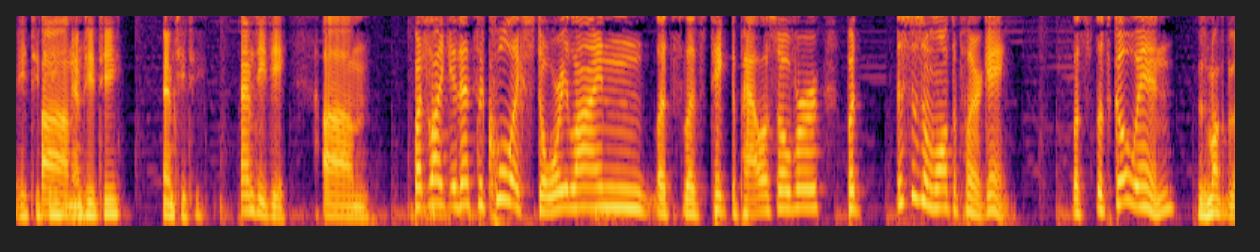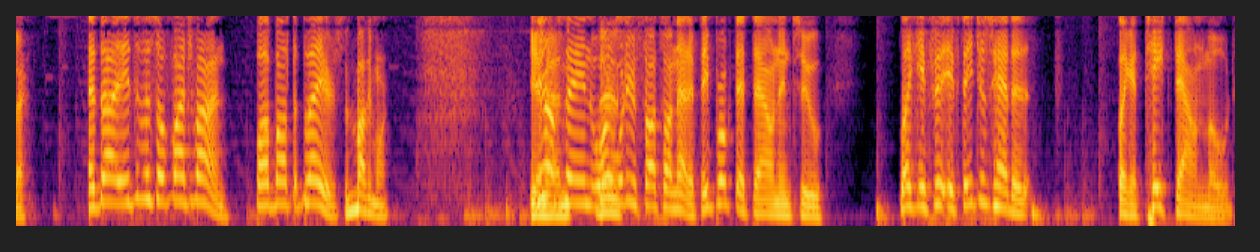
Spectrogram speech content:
ATT. Um, MTT. MTT. MTT. Um, but like that's a cool like storyline. Let's let's take the palace over. But this is a multiplayer game. Let's let's go in. Is multiplayer. It's, uh, It's so much fun. What about the players? It's Baltimore. You know what I'm saying? What, what are your thoughts on that? If they broke that down into, like, if if they just had a like a takedown mode,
